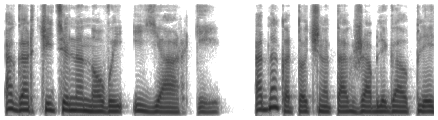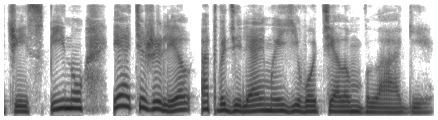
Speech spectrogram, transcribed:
огорчительно новый и яркий. Однако точно так же облегал плечи и спину и отяжелел от выделяемой его телом влаги.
